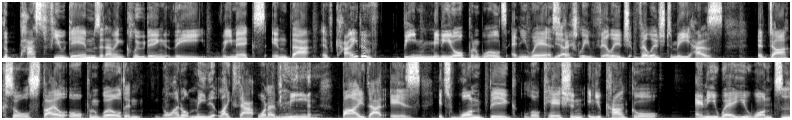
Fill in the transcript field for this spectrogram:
the past few games, and I'm including the remakes in that, have kind of been mini open worlds anyway, especially Village. Village to me has a Dark Souls style open world, and no, I don't mean it like that. What I mean by that is it's one big location, and you can't go anywhere you want, hmm.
